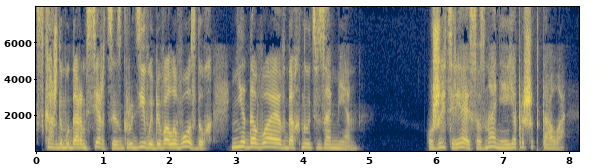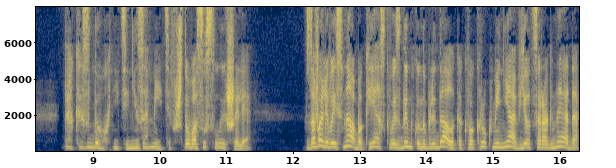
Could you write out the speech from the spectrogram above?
С каждым ударом сердца из груди выбивало воздух, не давая вдохнуть взамен. Уже теряя сознание, я прошептала. «Так и сдохните, не заметив, что вас услышали». Заваливаясь на бок, я сквозь дымку наблюдала, как вокруг меня вьется Рагнеда,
